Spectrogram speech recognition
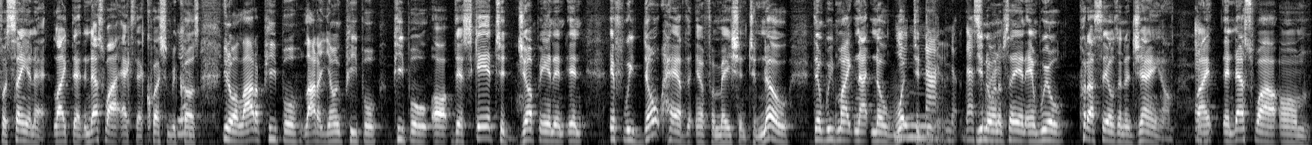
for saying that like that. And that's why I asked that question because you know a lot of people, a lot of young people, people uh, they're scared to jump in and, and if we don't have the information to know, then we might not know what You to do. know. That's you know what. I'm saying? And we'll put ourselves in a jam, right? And that's why um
